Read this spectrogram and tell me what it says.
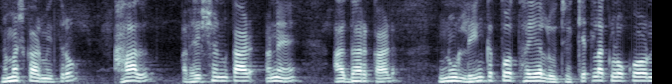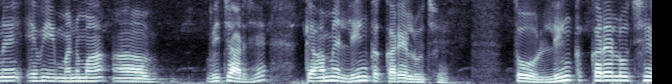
નમસ્કાર મિત્રો. હાલ રેશન કાર્ડ અને આધાર કાર્ડનું લિંક તો થયેલું છે. કેટલાક લોકોને એવી મનમાં વિચાર છે કે અમે લિંક કરેલું છે. તો લિંક કરેલું છે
